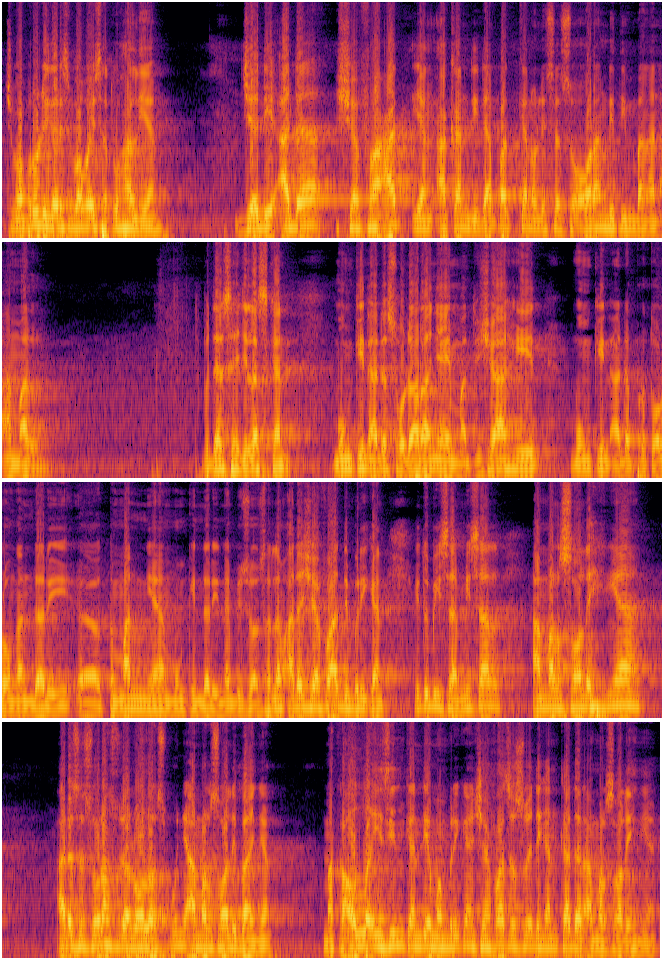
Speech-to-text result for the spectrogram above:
Cuma perlu digarisbawahi satu hal ya. Jadi ada syafaat yang akan didapatkan oleh seseorang di timbangan amal. Seperti saya jelaskan, mungkin ada saudaranya yang mati syahid, mungkin ada pertolongan dari uh, temannya, mungkin dari Nabi SAW, ada syafaat diberikan. Itu bisa, misal amal solehnya, ada seseorang sudah lolos, punya amal soleh banyak. Maka Allah izinkan dia memberikan syafaat sesuai dengan kadar amal solehnya.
